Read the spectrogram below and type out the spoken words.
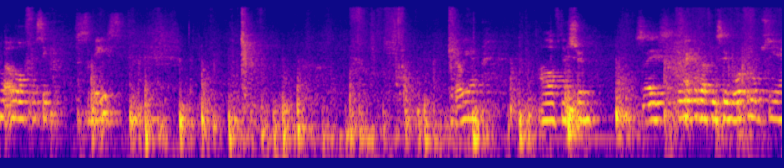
Little officey space. Brilliant. I love this room. It's nice. They make a difference in wardrobes. Yeah.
